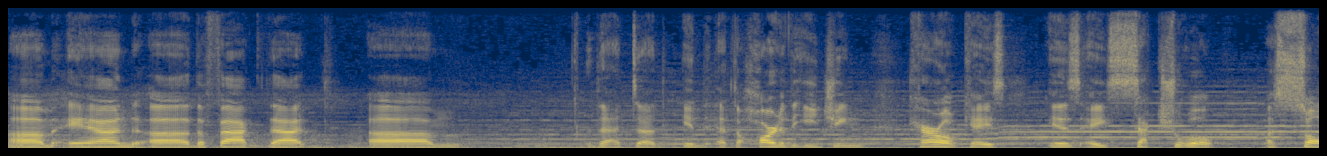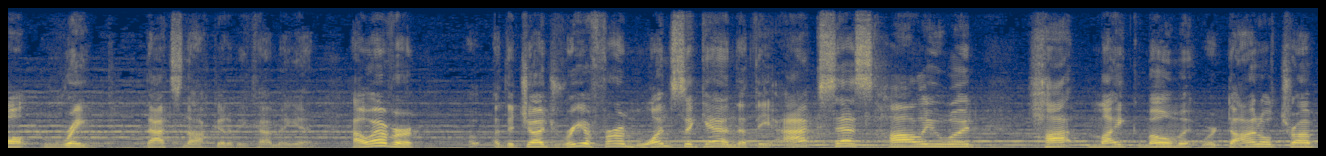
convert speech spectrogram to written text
Um, and uh, the fact that um, that uh, in, at the heart of the E. Jean Carroll case is a sexual assault rape. That's not going to be coming in. However, uh, the judge reaffirmed once again that the Access Hollywood hot mic moment where Donald Trump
